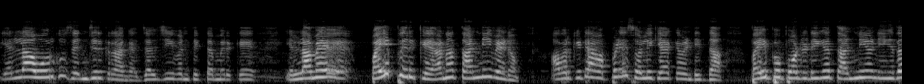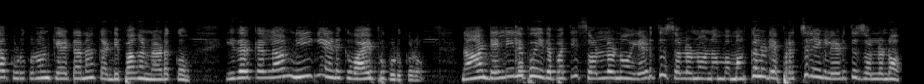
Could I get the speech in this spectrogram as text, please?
எல்லா ஊருக்கும் செஞ்சிருக்கிறாங்க. ஜல்ஜீவன் திட்டம் இருக்கு. எல்லாமே பைப் இருக்கு. ஆனா தண்ணி வேணும். அவர்கிட்ட அப்படியே சொல்லி கேட்க வேண்டியதுதான் பைப்பை போட்டுட்டீங்க தண்ணியை நீங்க தான் கொடுக்கணும்னு கேட்டானா கண்டிப்பாக நடக்கும். இதற்கெல்லாம் நீங்க எனக்கு வாய்ப்பு கொடுக்கணும். நான் டெல்லியில போய் இதை பத்தி சொல்லணும் எடுத்து சொல்லணும் நம்ம மக்களுடைய பிரச்சனைகளை எடுத்து சொல்லணும்.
